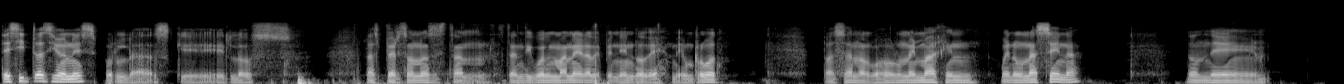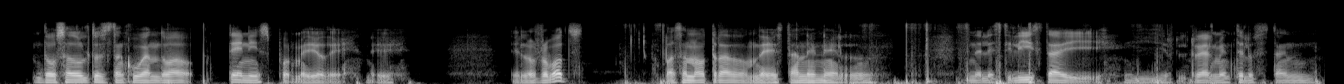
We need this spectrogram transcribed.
de situaciones por las que los las personas están, están de igual manera dependiendo de, de un robot. Pasan a lo mejor una imagen, bueno, una escena donde dos adultos están jugando a tenis por medio de, de, los robots. Pasan otra donde están en el en el estilista y realmente los están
